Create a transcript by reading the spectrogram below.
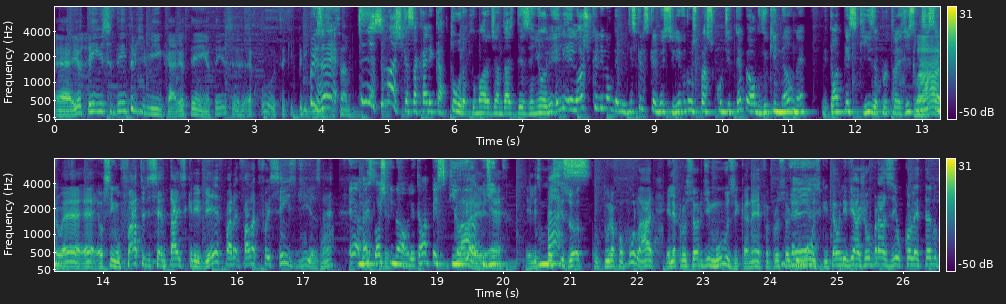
é, eu tenho isso dentro de mim, cara. Eu tenho, eu tenho isso. É, putz, que preguiça, Pois é. sabe? Você não acha que essa caricatura que o Mauro de Andrade desenhou, ele, ele, ele acho que ele não ele disse que ele escreveu esse livro num espaço curto de tempo, é óbvio que não, né? Ele tem uma pesquisa por trás disso. mas, Claro, é, é. Assim, o fato de sentar e escrever fala- fala que foi seis dias, né? é, mas lógico que não, ele tem uma pesquisa. Claro, pedi- é. ele Mas- pesquisou cultura popular, ele é professor de música, né? Foi professor de É. música, então ele viajou o Brasil coletando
